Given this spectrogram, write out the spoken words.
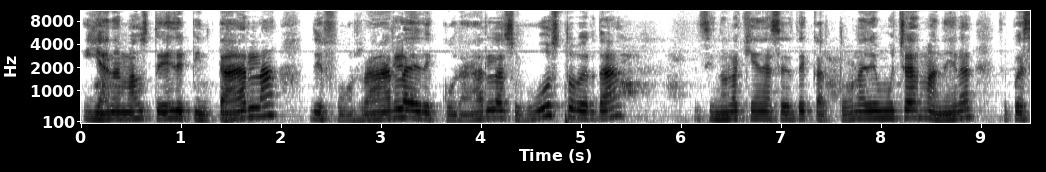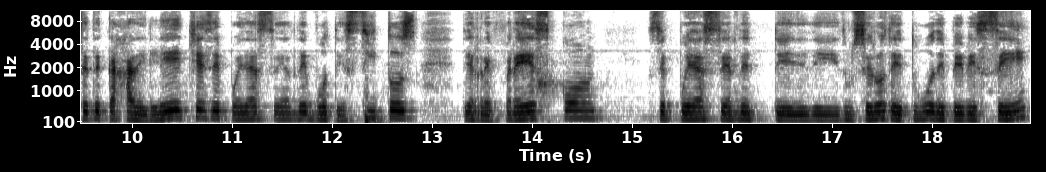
y ya nada más ustedes de pintarla, de forrarla, de decorarla a su gusto, ¿verdad? Si no la quieren hacer de cartón, hay de muchas maneras. Se puede hacer de caja de leche, se puede hacer de botecitos de refresco, se puede hacer de, de, dulceros de tubo de PVC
